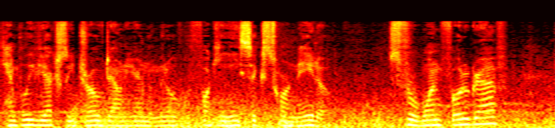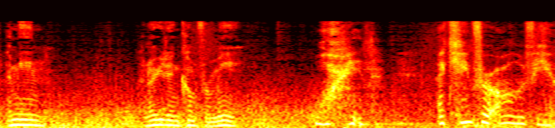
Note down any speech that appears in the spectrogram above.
Can't believe you actually drove down here in the middle of a fucking E6 tornado. Just for one photograph? I mean, I know you didn't come for me. Warren, I came for all of you.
